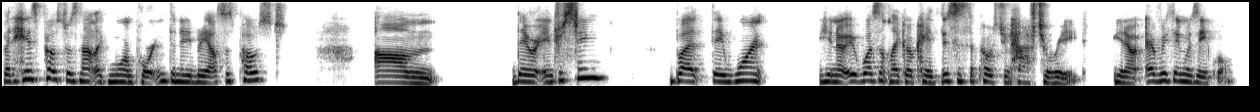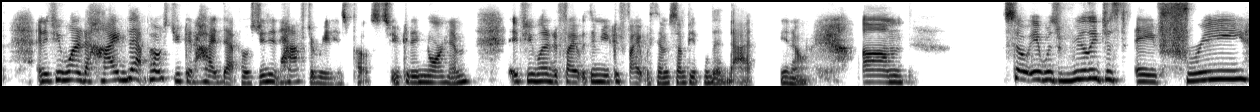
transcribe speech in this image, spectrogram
but his post was not like more important than anybody else's post. Um, they were interesting, but they weren't you know, it wasn't like, okay, this is the post you have to read. You know, everything was equal. And if you wanted to hide that post, you could hide that post. You didn't have to read his posts. You could ignore him. If you wanted to fight with him, you could fight with him. Some people did that, you know. Um, so it was really just a free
